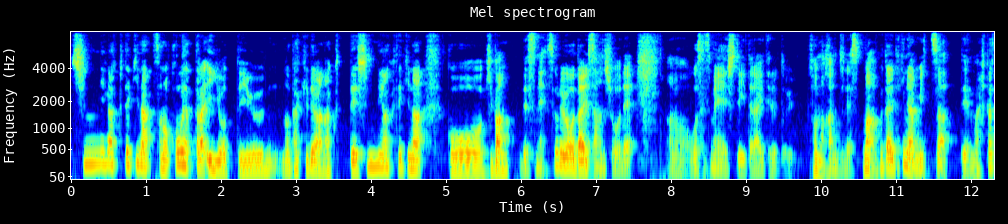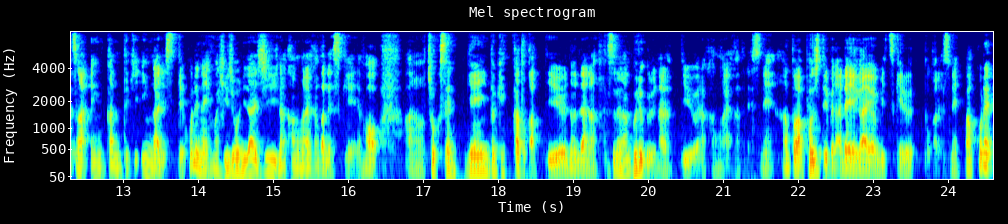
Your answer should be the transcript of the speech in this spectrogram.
心理学的な、その、こうやったらいいよっていうのだけではなくて、心理学的な、こう、基盤ですね。それを第3章で、あの、ご説明していただいているというそんな感じです。まあ、具体的には3つあって、まあ、1つが円環的因果率って、これね、まあ、非常に大事な考え方ですけれども、あの、直線、原因と結果とかっていうのではなくて、それがぐるぐるなるっていうような考え方ですね。あとはポジティブな例外を見つけるとかですね。まあ、これ、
